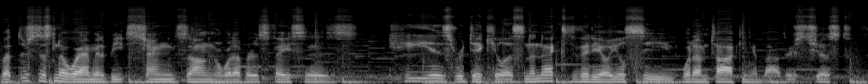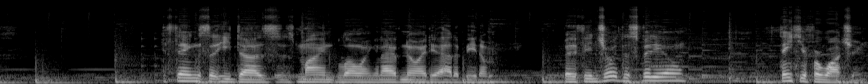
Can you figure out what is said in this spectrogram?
But there's just no way I'm gonna beat Shang Tsung or whatever his face is. He is ridiculous. In the next video you'll see what I'm talking about. There's just things that he does is mind-blowing and I have no idea how to beat him. But if you enjoyed this video, thank you for watching.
